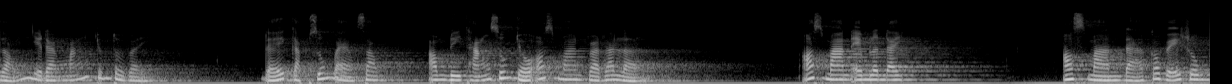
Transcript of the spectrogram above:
gỏng như đang mắng chúng tôi vậy. Để cặp xuống bàn xong, Ông đi thẳng xuống chỗ Osman và ra lệnh. Osman, em lên đây. Osman đã có vẻ run.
